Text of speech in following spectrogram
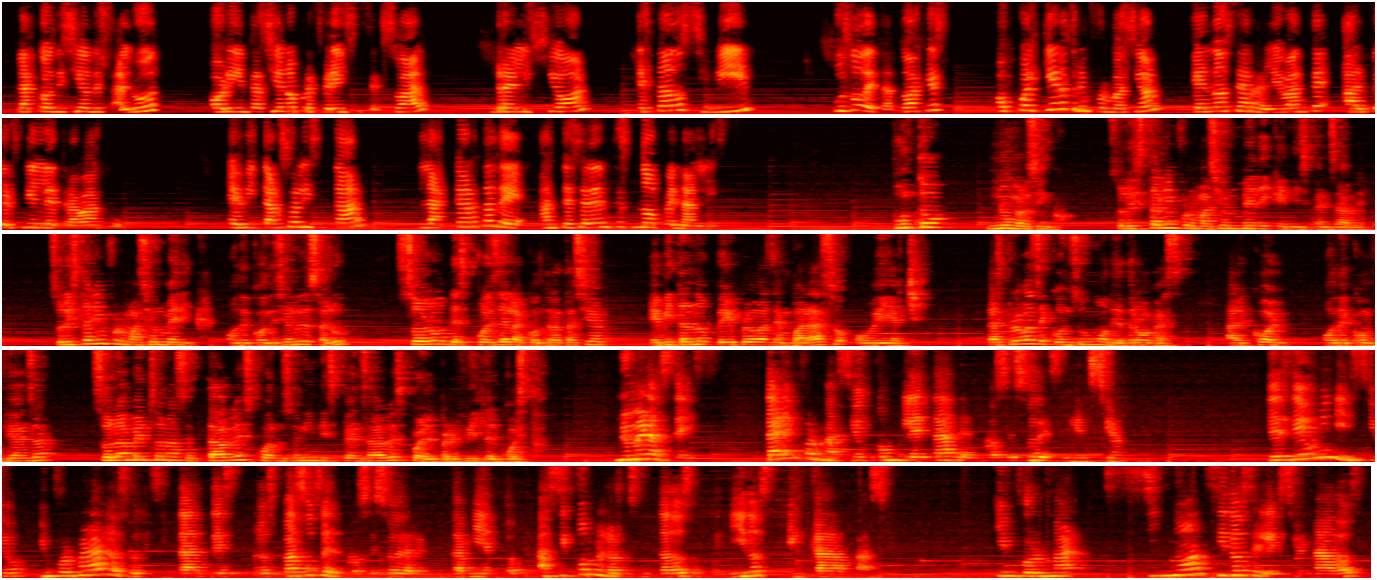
la condición de salud, orientación o preferencia sexual, religión, estado civil, uso de tatuajes o cualquier otra información que no sea relevante al perfil de trabajo. Evitar solicitar la carta de antecedentes no penales. Punto número 5. Solicitar información médica indispensable. Solicitar información médica o de condiciones de salud solo después de la contratación, evitando pedir pruebas de embarazo o VIH. Las pruebas de consumo de drogas, alcohol o de confianza solamente son aceptables cuando son indispensables por el perfil del puesto. Número 6. Dar información completa del proceso de selección. Desde un inicio, informar a los solicitantes los pasos del proceso de reclutamiento, así como los resultados obtenidos en cada paso. Informar si no han sido seleccionados,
